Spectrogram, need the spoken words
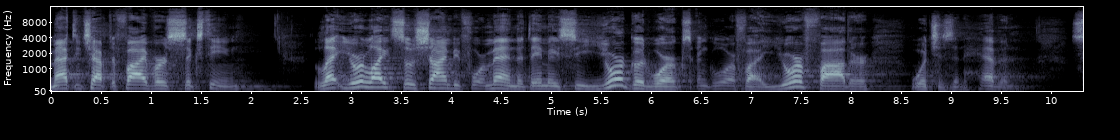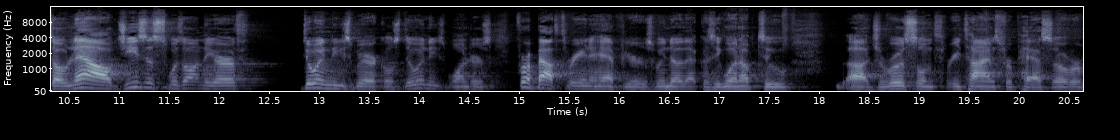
Matthew chapter 5, verse 16. Let your light so shine before men that they may see your good works and glorify your Father which is in heaven. So now Jesus was on the earth doing these miracles, doing these wonders for about three and a half years. We know that because he went up to uh, Jerusalem three times for Passover.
